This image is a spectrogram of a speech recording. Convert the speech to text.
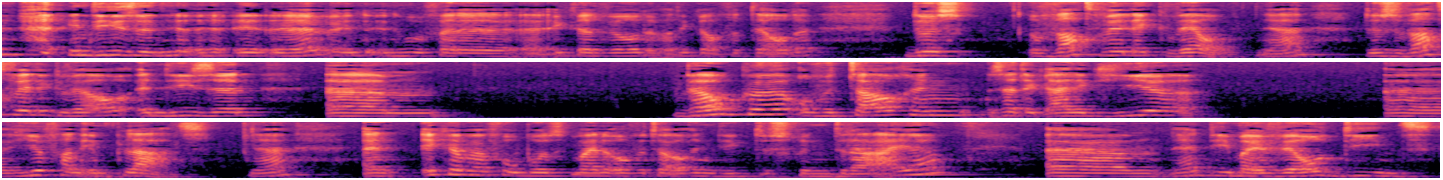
in die zin, uh, in, in hoeverre ik dat wilde, wat ik al vertelde. Dus wat wil ik wel? Ja? Dus wat wil ik wel in die zin... Um, welke overtuiging zet ik eigenlijk hier, hiervan in plaats? Ja? En ik heb bijvoorbeeld mijn overtuiging die ik dus ging draaien, hè, die mij wel dient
